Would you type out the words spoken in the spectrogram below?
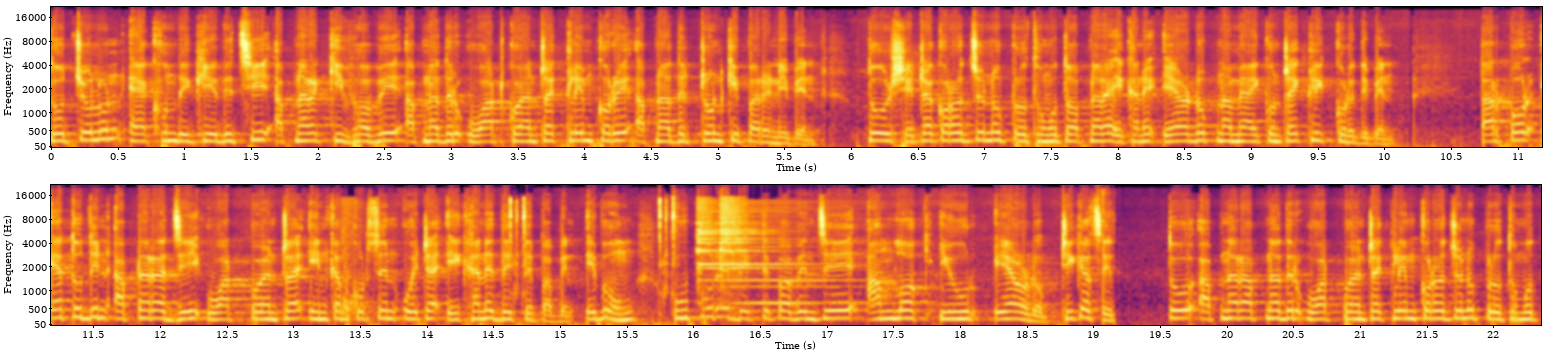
তো চলুন এখন দেখিয়ে দিচ্ছি আপনারা কীভাবে আপনাদের ওয়াট কয়েনটা ক্লেম করে আপনাদের টোন কিপারে নেবেন। তো সেটা করার জন্য প্রথমত আপনারা এখানে এয়ারডোপ নামে আইকনটায় ক্লিক করে দিবেন। তারপর এতদিন আপনারা যেই ওয়াট পয়েন্টটা ইনকাম করছেন, ওইটা এখানে দেখতে পাবেন এবং উপরে দেখতে পাবেন যে আনলক ইউর এয়ারডপ, ঠিক আছে? তো আপনারা আপনাদের ওয়াট পয়েন্টটা ক্লেম করার জন্য প্রথমত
